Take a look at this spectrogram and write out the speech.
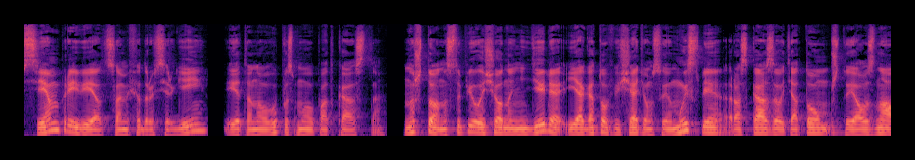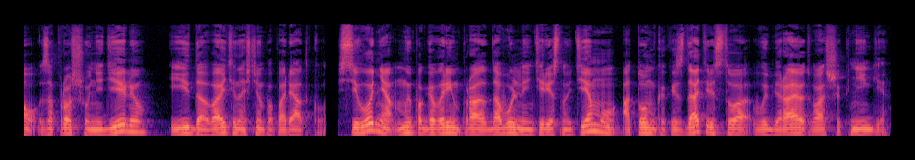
Всем привет, с вами Федор Сергей, и это новый выпуск моего подкаста. Ну что, наступила еще одна неделя, и я готов вещать вам свои мысли, рассказывать о том, что я узнал за прошлую неделю, и давайте начнем по порядку. Сегодня мы поговорим про довольно интересную тему, о том, как издательства выбирают ваши книги.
